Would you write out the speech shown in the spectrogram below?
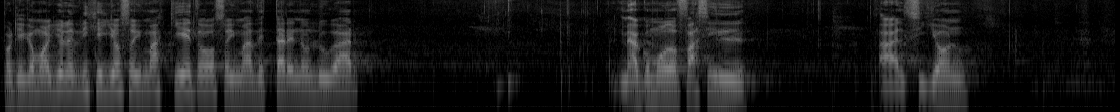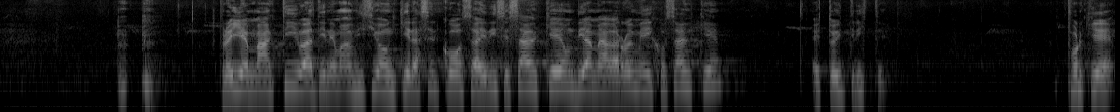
porque como yo les dije, yo soy más quieto, soy más de estar en un lugar, me acomodo fácil al sillón. Pero ella es más activa, tiene más visión, quiere hacer cosas y dice, ¿sabes qué? Un día me agarró y me dijo, ¿sabes qué? Estoy triste porque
